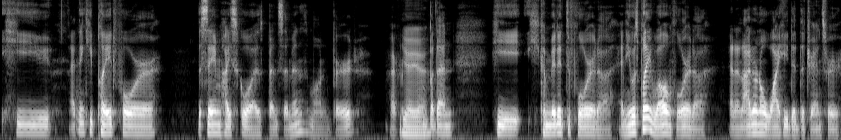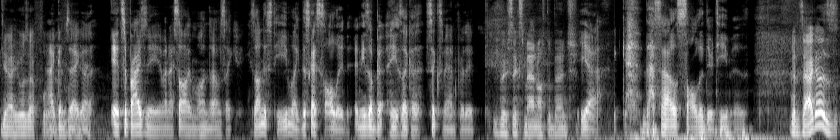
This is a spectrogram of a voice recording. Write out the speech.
he, I think he played for the same high school as Ben Simmons, Montverde. I. Yeah, yeah. But then he he committed to Florida, and he was playing well in Florida. And then I don't know why he did the transfer Yeah, he was at Florida. at Gonzaga. year. It surprised me when I saw him on. I was like, he's on this team. Like this guy's solid, and he's a he's like a six man for the Their six man off the bench. yeah. That's how solid their team is. Gonzaga is.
